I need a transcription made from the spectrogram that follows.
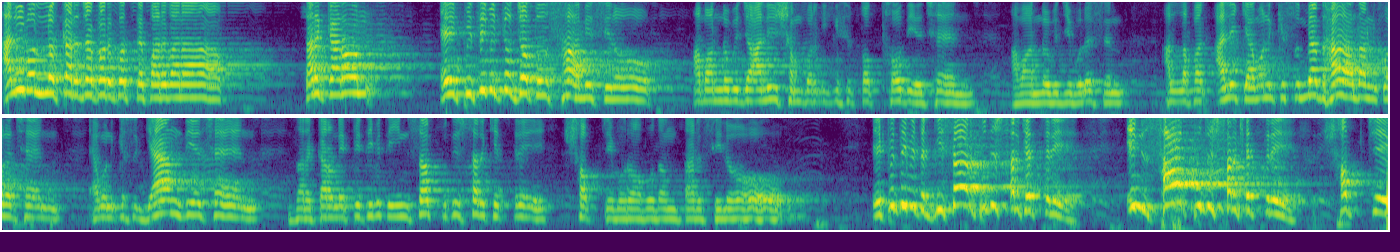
আলী বলল, কার্যকর করতে পারবে না। তার কারণ, এই পৃথিবীতে যত স্বামী ছিল, আমার নবীজি আলী সম্পর্কে কিছু তথ্য দিয়েছেন। আমার নবীজি বলেছেন, আল্লাহ পাক আলীকে এমন কিছু মেধা দান করেছেন, এমন কিছু জ্ঞান দিয়েছেন, যার কারণে পৃথিবীতে ইনসাফ প্রতিষ্ঠার ক্ষেত্রে সবচেয়ে বড় অবদান তার ছিল। এই পৃথিবীতে বিচার প্রতিষ্ঠার ক্ষেত্রে, ইনসাফ প্রতিষ্ঠার ক্ষেত্রে সবচেয়ে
